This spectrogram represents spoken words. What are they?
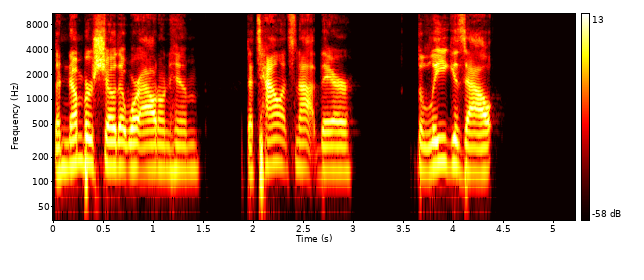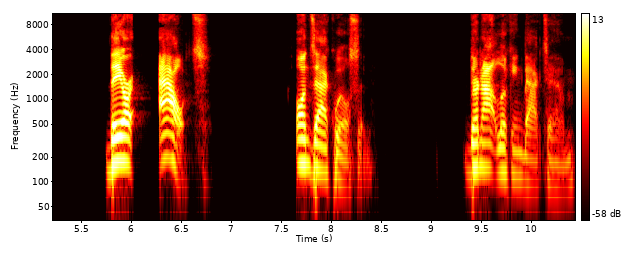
The numbers show that we're out on him. The talent's not there. The league is out. They are out on Zach Wilson. They're not looking back to him.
